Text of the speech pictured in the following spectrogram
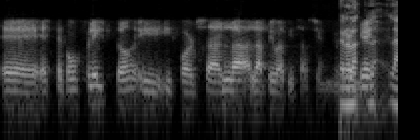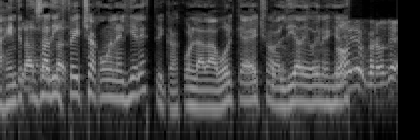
eh, este conflicto y, forzar la, privatización. Pero la, gente está satisfecha con energía eléctrica, con la labor que ha hecho al día de hoy energía no, yo creo que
